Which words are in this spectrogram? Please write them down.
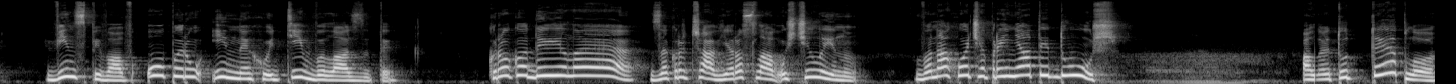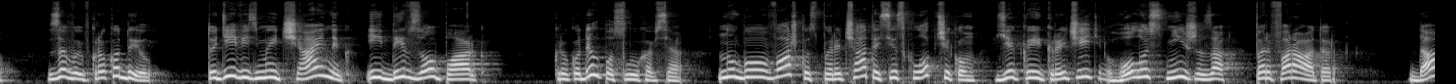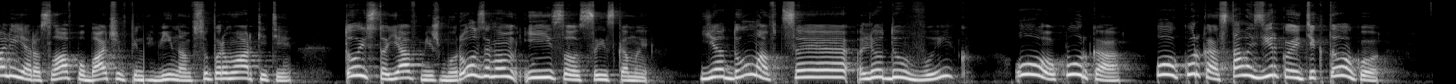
Він співав оперу і не хотів вилазити. Крокодиле. закричав Ярослав у щілину. Вона хоче прийняти душ. Але тут тепло, завив крокодил. Тоді візьми чайник і йди в зоопарк. Крокодил послухався. Ну, бо важко сперечатись із хлопчиком, який кричить голосніше за перфоратор. Далі Ярослав побачив пінгвіна в супермаркеті. Той стояв між морозивом і сосисками. Я думав, це льодовик. О, курка! О, курка стала зіркою Тіктоку.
